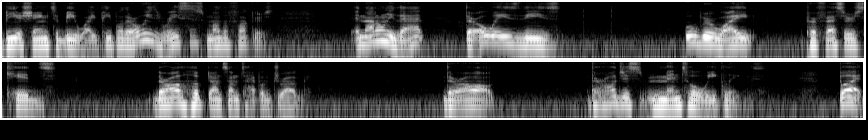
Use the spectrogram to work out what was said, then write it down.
be ashamed to be white people, they're always racist motherfuckers. And not only that, they're always these uber white professors' kids. They're all hooked on some type of drug. They're all they're all just mental weaklings. But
